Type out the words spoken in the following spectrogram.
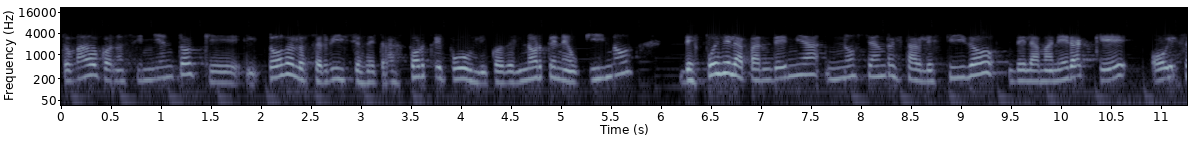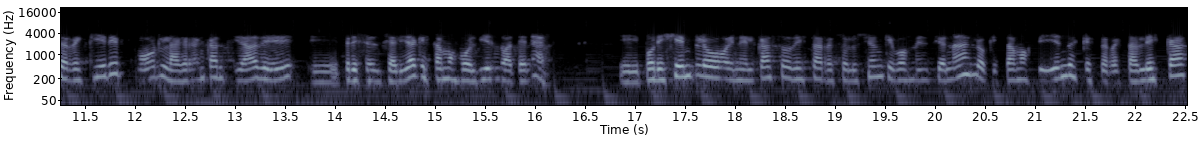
tomado conocimiento que todos los servicios de transporte público del norte neuquino, después de la pandemia, no se han restablecido de la manera que hoy se requiere por la gran cantidad de eh, presencialidad que estamos volviendo a tener. Eh, por ejemplo, en el caso de esta resolución que vos mencionás, lo que estamos pidiendo es que se restablezca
